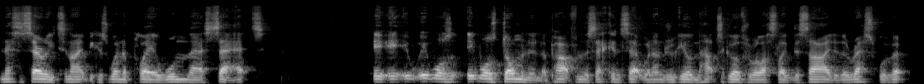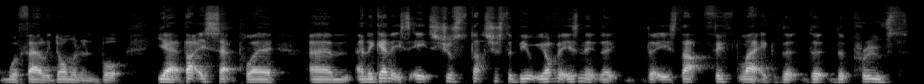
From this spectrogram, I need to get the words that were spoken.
necessarily tonight because when a player won their set, it, it, it, was it was dominant. Apart from the second set when Andrew Gilding had to go through a last leg decider, the rest were were fairly dominant. But yeah, that is set play. Um, and again, it's it's just that's just the beauty of it, isn't it? That that it's that fifth leg that that that proves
